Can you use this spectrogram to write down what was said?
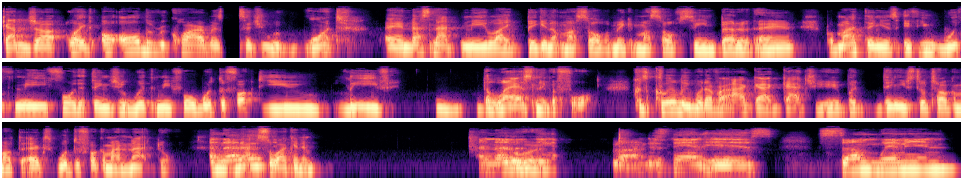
got a job, like all, all, the requirements that you would want. And that's not me like bigging up myself and making myself seem better than. But my thing is, if you with me for the things you're with me for, what the fuck do you leave the last nigga for? Because clearly, whatever I got got you here. But then you're still talking about the ex. What the fuck am I not doing? Another not so I can. Another oh, thing I understand is some women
